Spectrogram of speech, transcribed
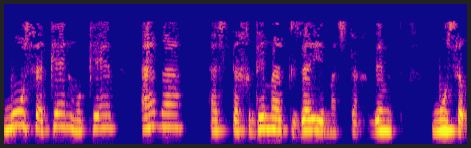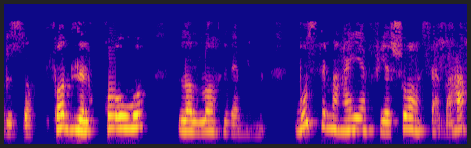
موسى كان وكان أنا هستخدمك زي ما استخدمت موسى بالظبط. فضل القوة لله لا منا بص معايا في يشوع سبعة.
